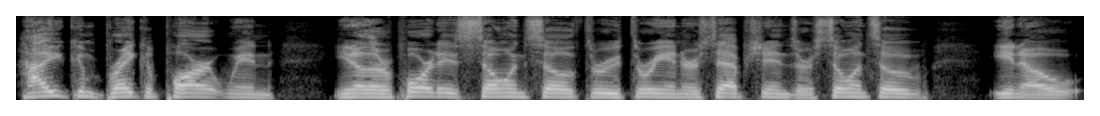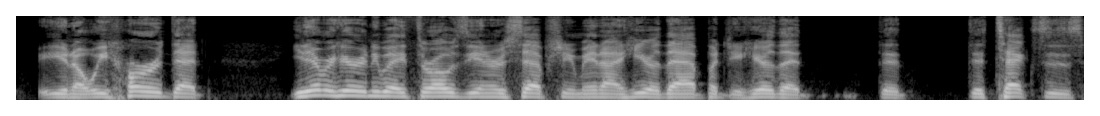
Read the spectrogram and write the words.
how you can break apart when you know the report is so and so threw three interceptions or so and so you know you know we heard that you never hear anybody throws the interception you may not hear that but you hear that the Texas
